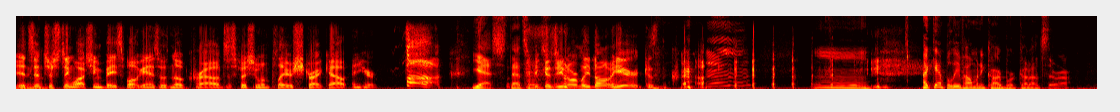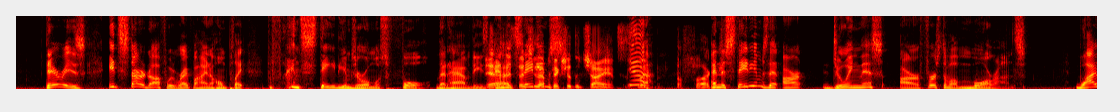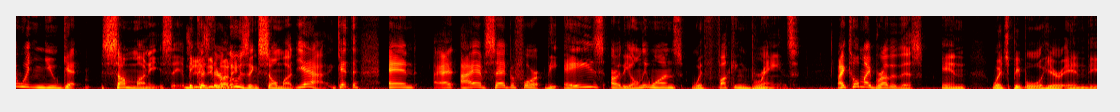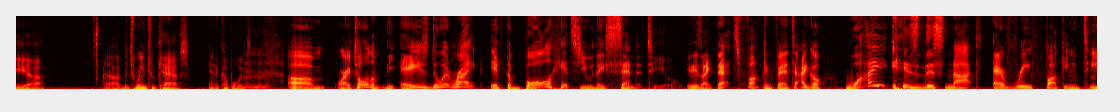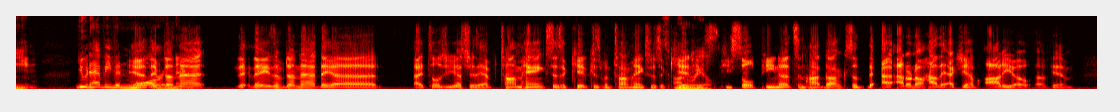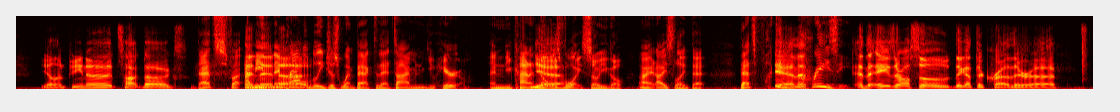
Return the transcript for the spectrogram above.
It's interesting watching baseball games with no crowds, especially when players strike out and you hear fuck? Yes, that's Because you normally don't hear it because of the crowd. Hmm. I can't believe how many cardboard cutouts there are. There is. It started off with right behind a home plate. The fucking stadiums are almost full that have these. Yeah, and the sent you that stadiums, picture of the Giants. It's Yeah. like, the fuck? and the stadiums that aren't doing this are first of all morons. Why wouldn't you get some money? Because they're money. losing so much. Yeah, get the. And I, I have said before, the A's are the only ones with fucking brains. I told my brother this in which people will hear in the uh, uh, between two calves in a couple weeks. Um, or I told him the A's do it right. If the ball hits you, they send it to you. And he's like, "That's fucking fantastic." I go, "Why is this not every fucking team? You would have even yeah, more." they've done there. that. The, the A's have done that. They, uh, I told you yesterday, they have Tom Hanks as a kid because when Tom Hanks was a kid, unreal. he's, he sold peanuts and hot dogs. So th- I, I don't know how they actually have audio of him yelling peanuts, hot dogs. That's. Fu- I mean, then, they uh, probably just went back to that time, and you hear him, and you kind of know his voice, so you go, "All right, isolate that." That's fucking Yeah, and that- crazy. And the A's are also they got their crowd. Their uh,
